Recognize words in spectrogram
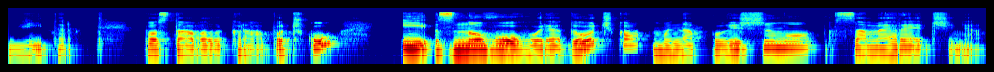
вітер. Поставили крапочку, і з нового рядочка ми напишемо саме речення.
